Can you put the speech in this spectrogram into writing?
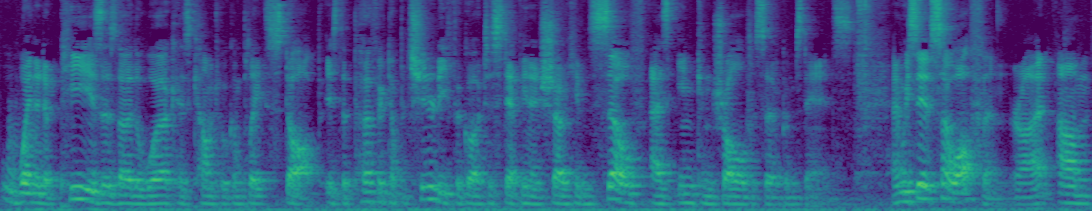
when it appears as though the work has come to a complete stop, is the perfect opportunity for God to step in and show Himself as in control of the circumstance. And we see it so often, right? Um,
